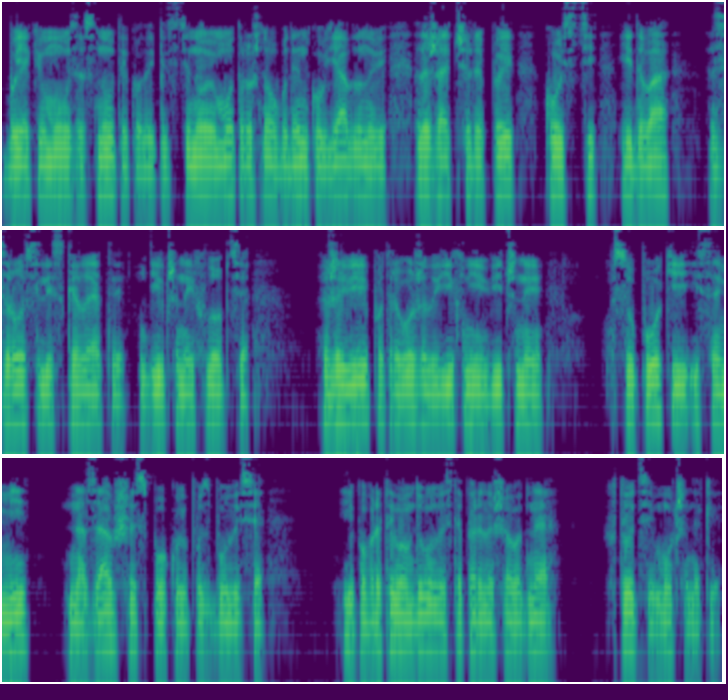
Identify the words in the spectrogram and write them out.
бо як йому заснути, коли під стіною моторошного будинку в Яблонові лежать черепи, кості і два зрослі скелети, дівчини й хлопця. Живі потривожили їхній вічний супокій і самі назавше спокою позбулися, і побратимам думалось тепер лише одне хто ці мученики,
